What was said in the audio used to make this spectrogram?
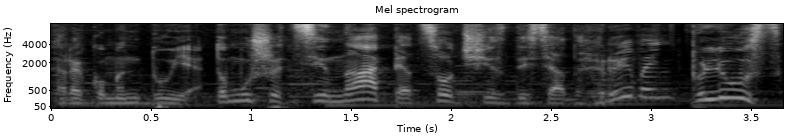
рекомендує. Тому що ціна 560 гривень, плюс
